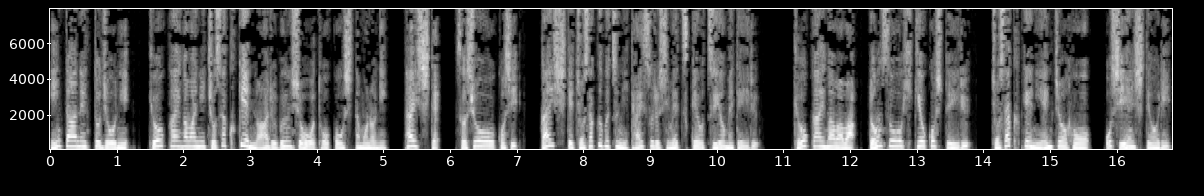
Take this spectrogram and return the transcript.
インターネット上に協会側に著作権のある文章を投稿した者に対して訴訟を起こし、概して著作物に対する締め付けを強めている。協会側は論争を引き起こしている著作権延長法を支援しており、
